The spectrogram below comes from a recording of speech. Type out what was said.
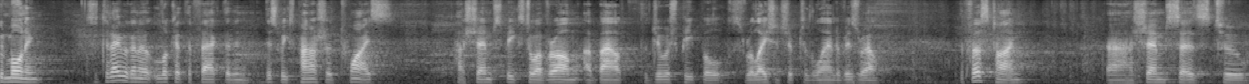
Good morning. So today we're going to look at the fact that in this week's parasha, twice Hashem speaks to Avram about the Jewish people's relationship to the land of Israel. The first time, uh, Hashem says to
